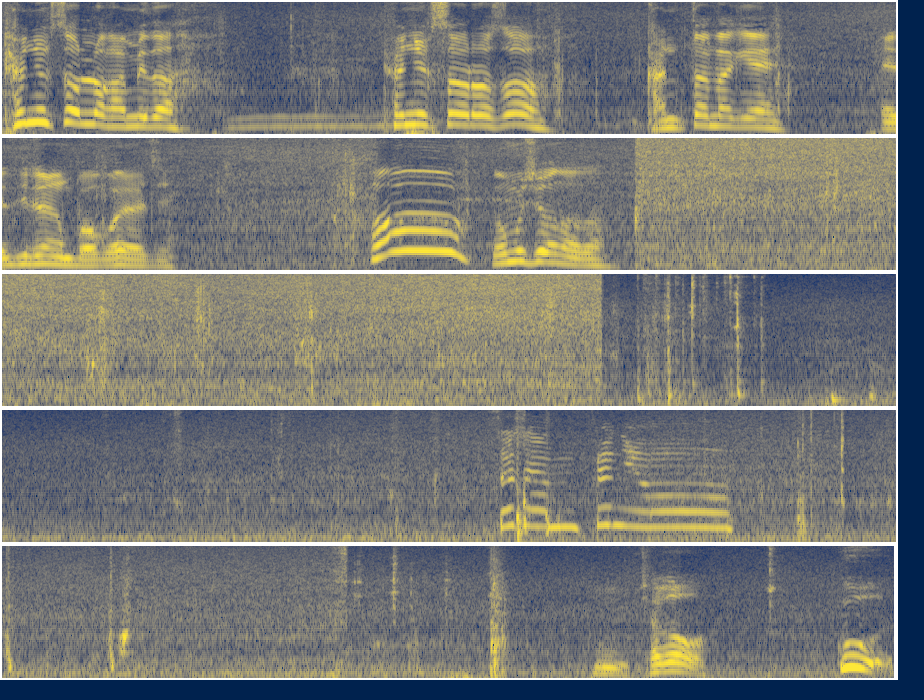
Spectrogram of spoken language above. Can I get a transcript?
편육 썰러 갑니다. 편육 썰어서 간단하게 애들이랑 먹어야지. 아 너무 시원하다. 짜잔 편육. 음 차가워. 굿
